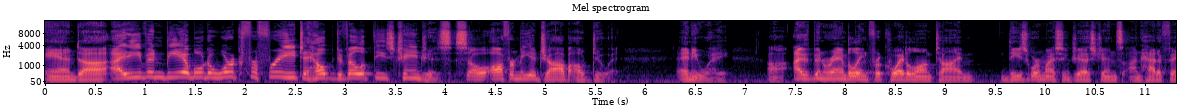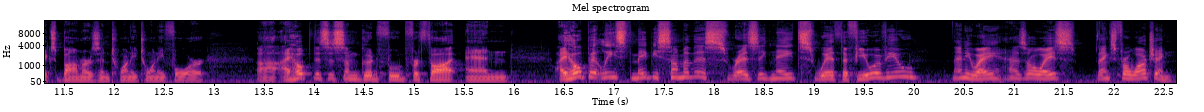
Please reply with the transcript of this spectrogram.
And uh, I'd even be able to work for free to help develop these changes. So offer me a job, I'll do it. Anyway, uh, I've been rambling for quite a long time. These were my suggestions on how to fix bombers in 2024. Uh, I hope this is some good food for thought, and I hope at least maybe some of this resonates with a few of you. Anyway, as always, thanks for watching.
